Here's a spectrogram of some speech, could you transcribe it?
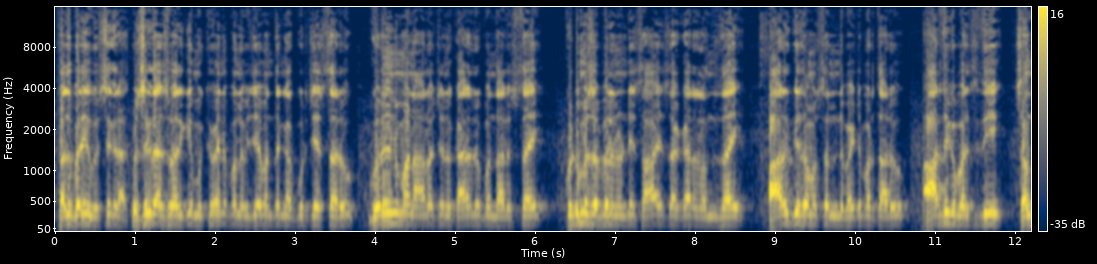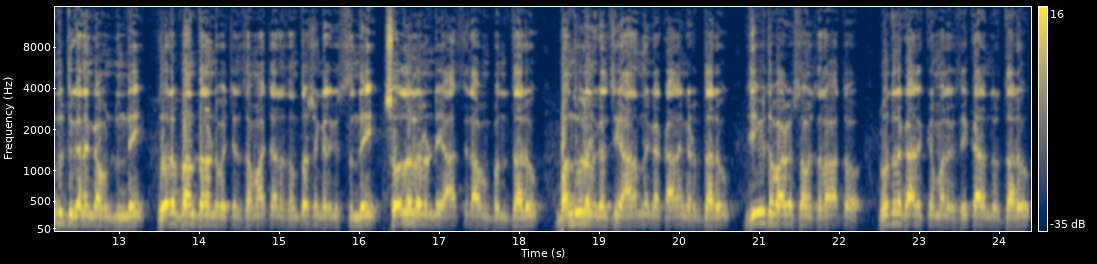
తదుపరి వృశ్చిక రాశి. వృశ్చిక రాశి వారికి ముఖ్యమైన పనులు విజయవంతంగా పూర్తి చేస్తారు. గృహ నిర్మాణ ఆలోచనలు కార్యరూపం దాలుస్తాయి. కుటుంబ సభ్యుల నుండి సహాయ సహకారాలు అందుతాయి. ఆరోగ్య సమస్యల నుండి బయటపడతారు. ఆర్థిక పరిస్థితి సంతృప్తికరంగా ఉంటుంది. దూర ప్రాంతాల నుండి వచ్చిన సమాచారం సంతోషం కలిగిస్తుంది. సోదరుల నుండి ఆస్తి లాభం పొందుతారు. బంధువులను కలిసి ఆనందంగా కాలం గడుపుతారు. జీవిత భాగస్వామి సలహాతో నూతన కార్యక్రమాలకు శ్రీకారం దొరుకుతారు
